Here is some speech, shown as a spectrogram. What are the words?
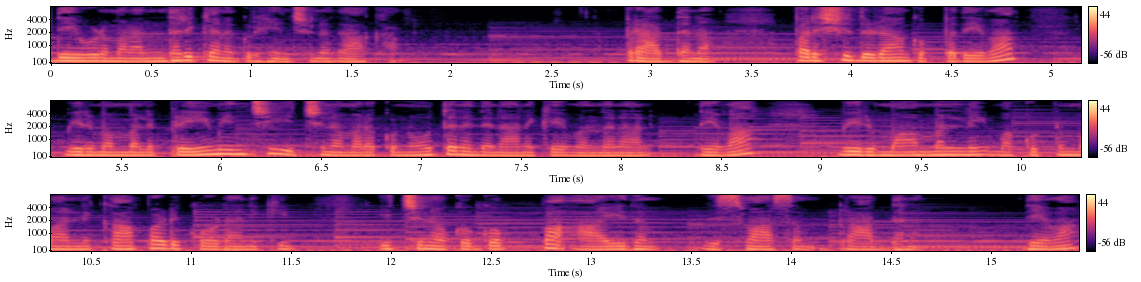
దేవుడు మనందరికీ అనుగ్రహించునుగాక. ప్రార్థన. పరిశుద్ధుడా గొప్పదేవ మీరు మమ్మల్ని ప్రేమించి ఇచ్చిన మరొక నూతన దినానికే వందనాలు. దేవా మీరు మమ్మల్ని మా కుటుంబాన్ని కాపాడుకోవడానికి ఇచ్చిన ఒక గొప్ప ఆయుధం విశ్వాసం ప్రార్థన. దేవా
